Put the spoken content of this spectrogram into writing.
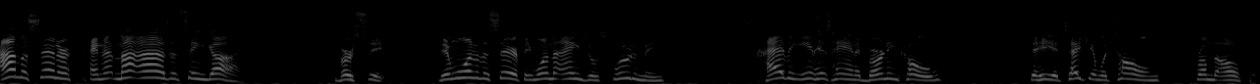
I'm a sinner, and my eyes have seen God. Verse 6 Then one of the seraphim, one of the angels, flew to me, having in his hand a burning coal that he had taken with tongs from the altar.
